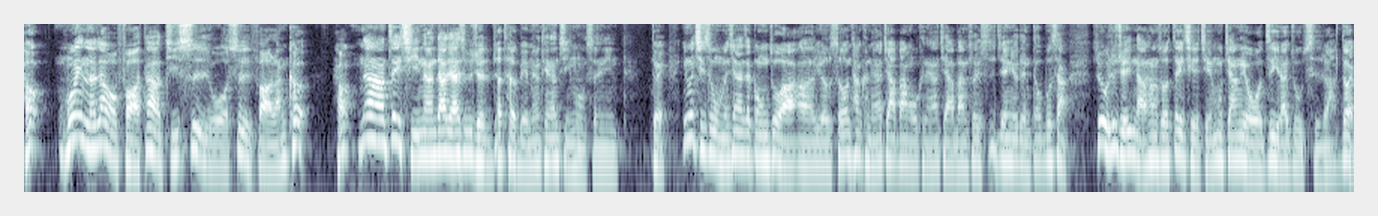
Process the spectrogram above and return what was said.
好，欢迎来到法大集市，我是法兰克。好，那这一期呢，大家是不是觉得比较特别？没有听到寂寞声音？对，因为其实我们现在在工作啊，呃，有时候他可能要加班，我可能要加班，所以时间有点都不上，所以我就决定打算说，这一期的节目将由我自己来主持啦。对。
